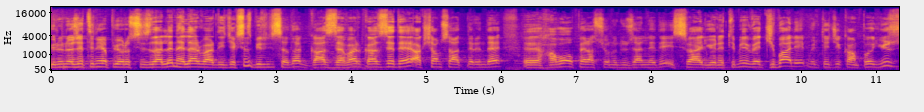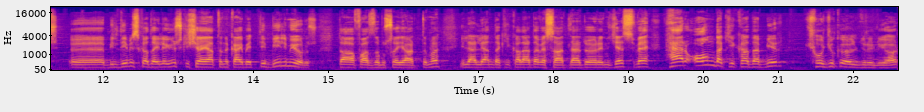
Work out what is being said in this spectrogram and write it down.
Günün özetini yapıyoruz sizlerle. Neler var diyeceksiniz. Birinci sırada Gazze var. Gazze'de akşam saatlerinde e, hava operasyonu düzenledi İsrail yönetimi ve Cibali mülteci kampı 100 e, bildiğimiz kadarıyla 100 kişi hayatını kaybetti. Bilmiyoruz daha fazla bu sayı arttı mı. İlerleyen dakikalarda ve saatlerde öğreneceğiz ve her 10 dakikada bir çocuk öldürülüyor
